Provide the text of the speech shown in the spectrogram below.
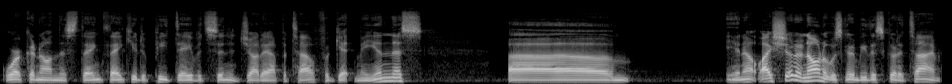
working on this thing. Thank you to Pete Davidson and Judd Apatow for getting me in this. Um, you know, I should have known it was going to be this good a time.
